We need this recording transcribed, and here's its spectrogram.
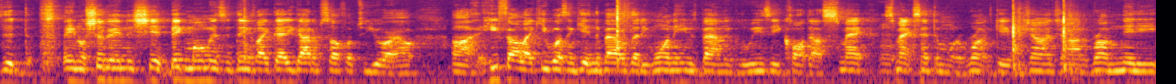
the, the- ain't no sugar in this shit. Big moments and things like that. He got himself up to URL. Uh, he felt like he wasn't getting the battles that he wanted. He was battling Louise. He called out Smack. Mm-hmm. Smack sent him on a run. Gave him John John, Rum Nitty.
